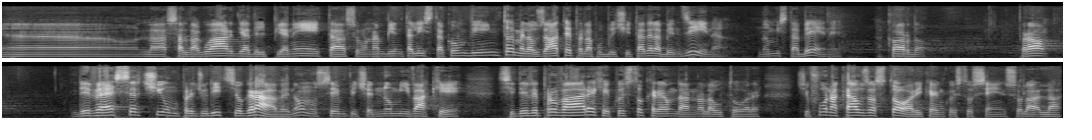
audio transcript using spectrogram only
eh, la salvaguardia del pianeta, sono un ambientalista convinto e me la usate per la pubblicità della benzina. Non mi sta bene, d'accordo? Però deve esserci un pregiudizio grave, non un semplice non mi va che, si deve provare che questo crea un danno all'autore. Ci fu una causa storica in questo senso, la, la,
